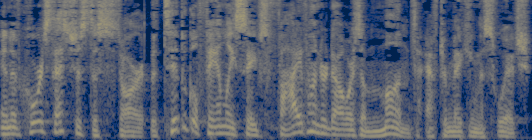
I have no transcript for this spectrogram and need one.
And of course, that's just the start. The typical family saves $500 a month after making the switch.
